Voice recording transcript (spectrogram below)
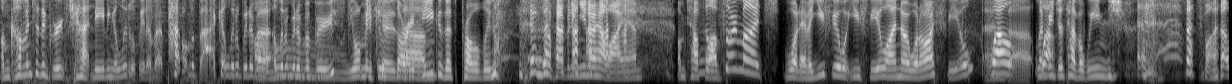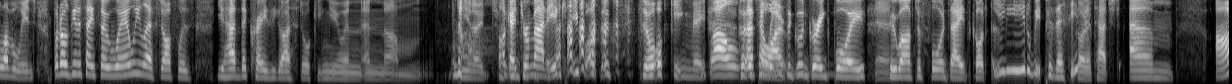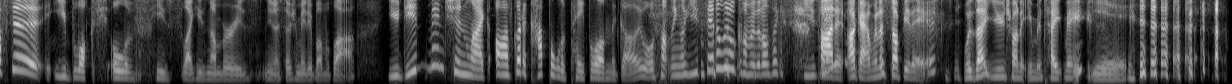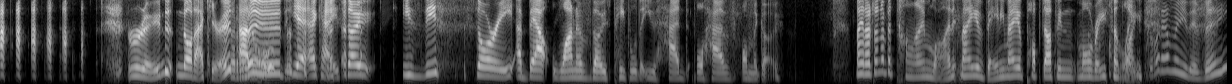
I'm coming to the group chat needing a little bit of a pat on the back, a little bit of a, a little bit of a boost. Oh, You want me to feel because, sorry for you um, because that's probably not going end up happening. You know how I am. I'm tough Not love. so much. Whatever you feel, what you feel. I know what I feel. and, Well, uh, let me just have a whinge. That's fine. I love a whinge. But I was going to say, so where we left off was you had the crazy guy stalking you and, and um, you know. Okay, dramatic. He wasn't stalking me. Well, that's how I- the good Greek boy, Yeah. who after four dates got a little bit possessive. got attached. Um, after you blocked all of his like his number, his you know social media, blah blah blah. You did mention like, oh, I've got a couple of people on the go or something. Like you said a little comment that I was like, excuse me. Pardon. Okay, I'm going to stop you there. Was that you trying to imitate me? Yeah. Rude, not accurate. Rude. yeah. Okay. So is this story about one of those people that you had or have on the go? Mate, I don't have a timeline. It may have been. He may have popped up in more Oh my recently. God, how many there been?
